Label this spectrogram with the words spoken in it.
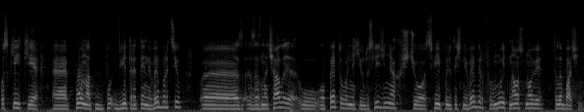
оскільки е, понад дв- дві третини виборців е, зазначали у опитуваннях і в дослідженнях, що свій політичний вибір формують на основі телебачення.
